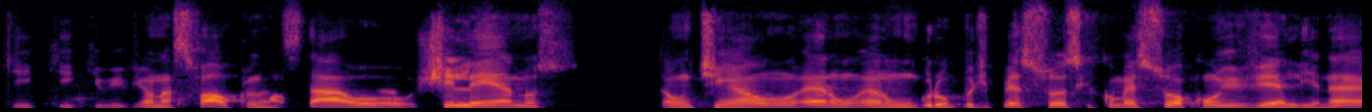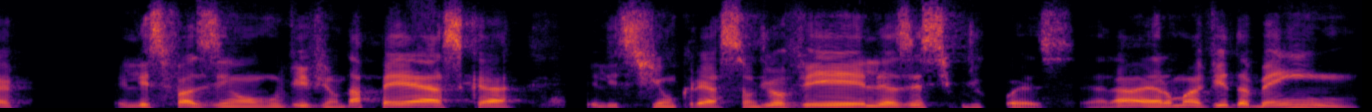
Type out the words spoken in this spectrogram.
que, que, que viviam nas Falklands, tá? ou chilenos. Então tinha era, um, era um grupo de pessoas que começou a conviver ali, né? Eles faziam, viviam da pesca, eles tinham criação de ovelhas, esse tipo de coisa. Era, era uma vida bem,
